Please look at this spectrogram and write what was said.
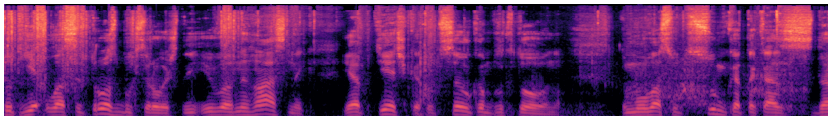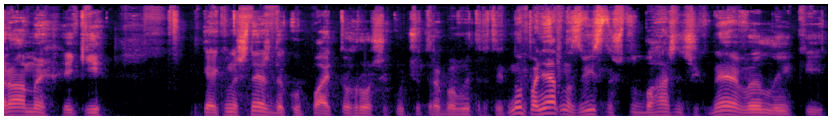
Тут є у вас і трос буксировочний, і вогнегасник, і аптечка, тут все укомплектовано. Тому у вас тут сумка така з дарами, які як почнеш докупати, то гроші кучу треба витратити. Ну, понятно, звісно, що тут багажничок невеликий.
